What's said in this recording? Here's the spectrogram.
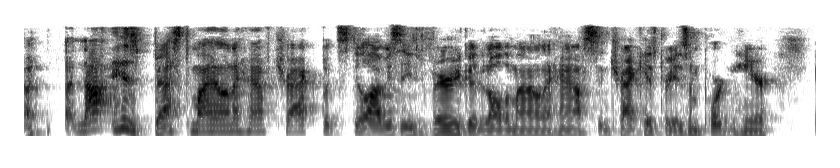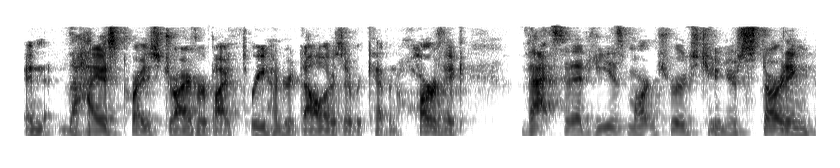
Uh, not his best mile and a half track, but still obviously he's very good at all the mile and a halfs, and track history is important here. And the highest priced driver by $300 over Kevin Harvick. That said, he is Martin Truex Jr. starting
